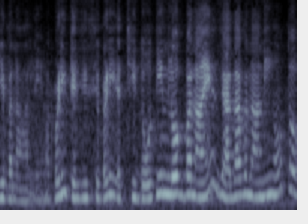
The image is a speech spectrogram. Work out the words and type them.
ये बना लें और बड़ी तेज़ी से, बड़ी अच्छी दो तीन लोग बनाएँ, ज़्यादा बनानी हो तो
